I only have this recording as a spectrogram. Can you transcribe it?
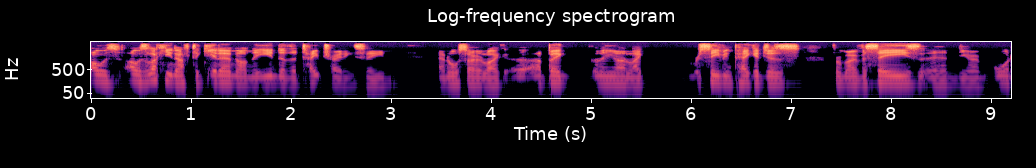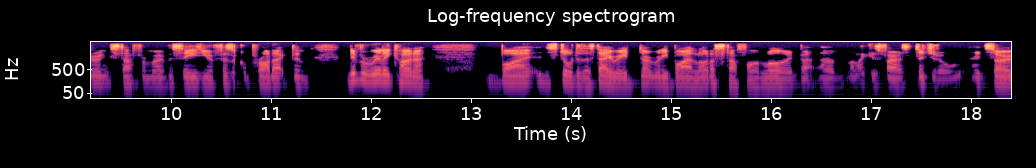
i was I was lucky enough to get in on the end of the tape trading scene, and also like a, a big you know like receiving packages from overseas and you know ordering stuff from overseas, you know physical product, and never really kind of buy and still to this day we don't really buy a lot of stuff online, but um, like as far as digital, and so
